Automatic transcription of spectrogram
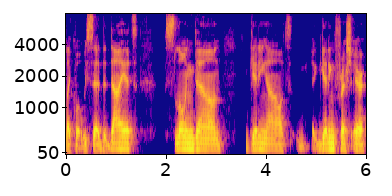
like what we said the diet slowing down getting out getting fresh air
